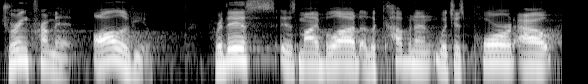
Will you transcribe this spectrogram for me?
Drink from it, all of you, for this is my blood of the covenant, which is poured out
